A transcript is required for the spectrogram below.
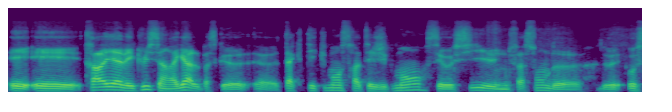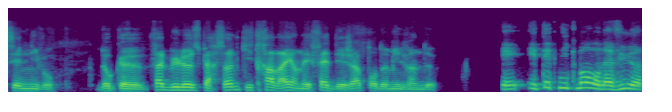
Et, travailler avec lui, c'est un régal, parce que euh, tactiquement, stratégiquement, c'est aussi une façon de, hausser le niveau. Donc, euh, fabuleuse personne qui travaille en effet déjà pour 2022. Et, techniquement, on a vu euh,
